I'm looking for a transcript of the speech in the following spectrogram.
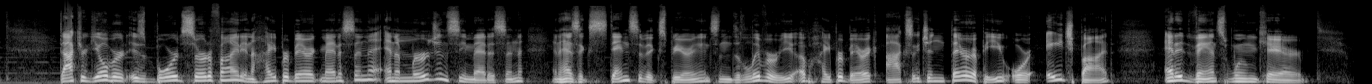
Dr. Gilbert is board certified in hyperbaric medicine and emergency medicine and has extensive experience in delivery of hyperbaric oxygen therapy, or HBOT, and advanced wound care.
